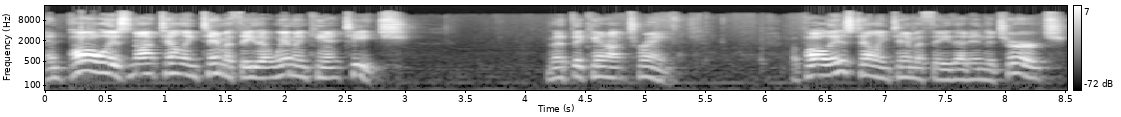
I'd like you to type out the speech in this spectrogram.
And Paul is not telling Timothy that women can't teach and that they cannot train. But Paul is telling Timothy that in the church,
